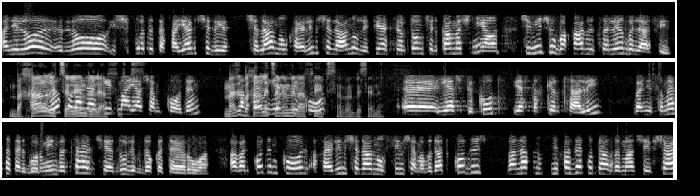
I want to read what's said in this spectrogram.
אני לא, לא אשפוט את החייל שלי, שלנו, חיילים שלנו, לפי הסרטון של כמה שניות, שמישהו בחר לצלם ולהפיץ. בחר אני לא לצלם יכולה להגיד ולהפיץ. מה היה שם קודם. מה זה בחר לצלם. ולהפיץ? אבל בסדר. אה, יש פיקוד, יש תחקיר צה"לי, ואני סומכת על גורמים בצה"ל שידעו לבדוק את האירוע. אבל קודם כל, החיילים שלנו עושים שם עבודת קודש, ואנחנו נחזק אותם במה שאפשר,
